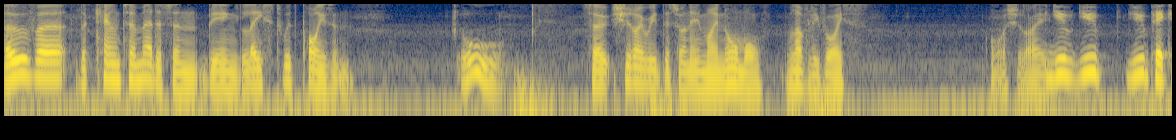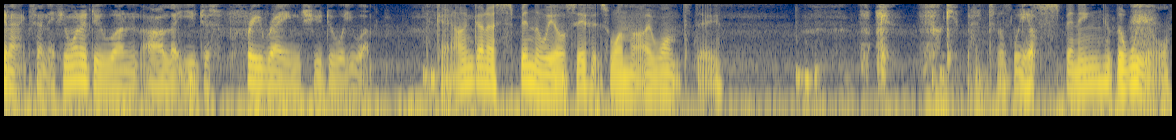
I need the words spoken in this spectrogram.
over the counter medicine being laced with poison. Ooh. So, should I read this one in my normal, lovely voice? Or should I. You, you, you pick an accent. If you want to do one, I'll let you just free range. You do what you want. Okay, I'm gonna spin the wheel, see if it's one that I want to do. Fuck it, back to the wheel. Spinning the wheel.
